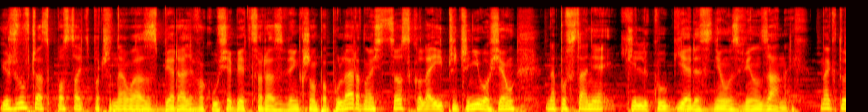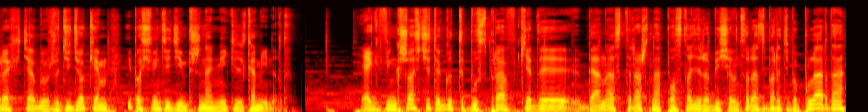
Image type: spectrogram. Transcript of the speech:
Już wówczas postać poczynała zbierać wokół siebie coraz większą popularność, co z kolei przyczyniło się na powstanie kilku gier z nią związanych, na które chciałbym rzucić okiem i poświęcić im przynajmniej kilka minut. Jak w większości tego typu spraw, kiedy dana straszna postać robi się coraz bardziej popularna,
